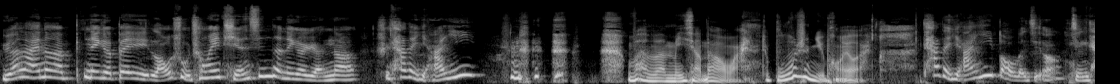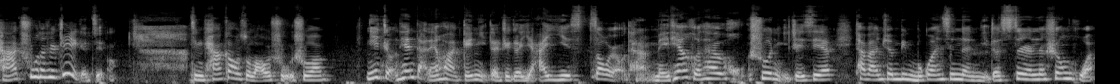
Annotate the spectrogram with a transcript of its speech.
原来呢，那个被老鼠称为甜心的那个人呢，是他的牙医。万万没想到啊，这不是女朋友啊！他的牙医报了警，警察出的是这个警。警察告诉老鼠说：“你整天打电话给你的这个牙医骚扰他，每天和他说你这些他完全并不关心的你的私人的生活，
